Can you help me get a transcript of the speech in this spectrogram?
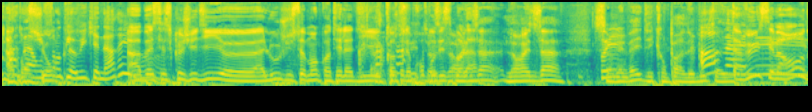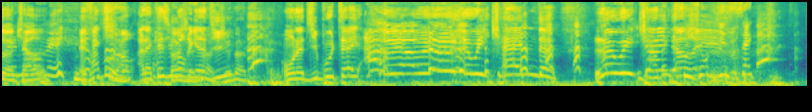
Ah bah, Attention. on sent que le week-end arrive. Ah hein. ben c'est ce que j'ai dit euh, à Lou justement quand elle a dit quand elle a proposé ce mot-là. Lorenza, Lorenza se Oui. réveille dès qu'on parle de Oh, bouteille. mais T'as vu, c'est marrant mais Doc. non, hein. mais- Effectivement, elle a quasiment Non, je rien note, dit. note. On a dit bouteille. Ah oui, ah oui, le week-end, le Je week-end rappelle que c'est janvier arrive. sec.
